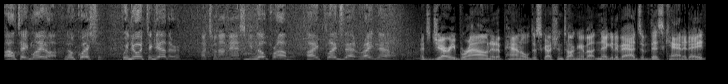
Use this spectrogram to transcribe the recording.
I'll take mine off, no question. If we do it together, that's what I'm asking. No problem. I pledge that right now. That's Jerry Brown at a panel discussion talking about negative ads of this candidate.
